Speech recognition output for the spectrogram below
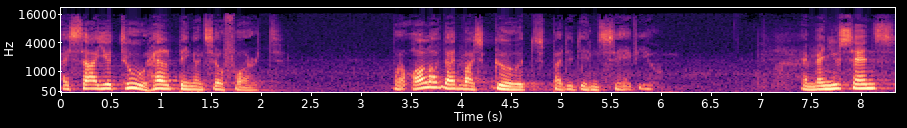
I saw you too helping and so forth. Well, all of that was good, but it didn't save you. And when you sense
